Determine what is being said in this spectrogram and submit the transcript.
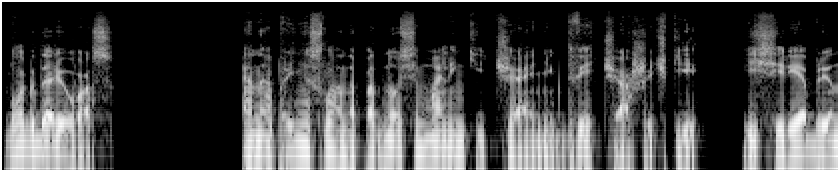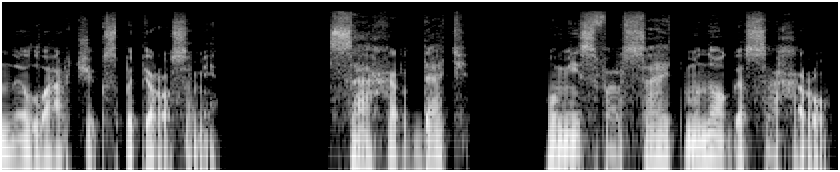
благодарю вас». Она принесла на подносе маленький чайник, две чашечки и серебряный ларчик с папиросами. «Сахар дать? У мисс Форсайт много сахару.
